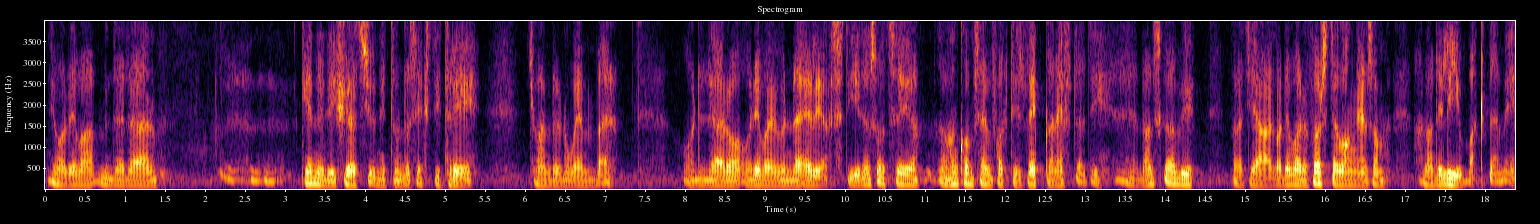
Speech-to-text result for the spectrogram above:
Ja, det var det där Kennedy sköts ju 1963, 22 november. Och det, där, och det var ju under älgjaktstiden så att säga. Och han kom sen faktiskt veckan efter till eh, Danskaby för att jaga. Och det var den första gången som han hade livvakter med.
